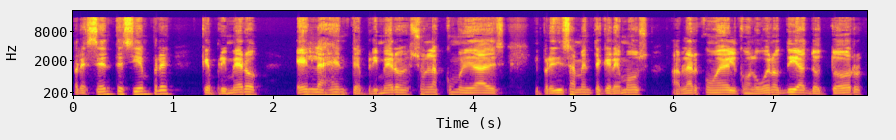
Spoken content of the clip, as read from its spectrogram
presente siempre que primero es la gente, primero son las comunidades y precisamente queremos hablar con él, con los buenos días, doctor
